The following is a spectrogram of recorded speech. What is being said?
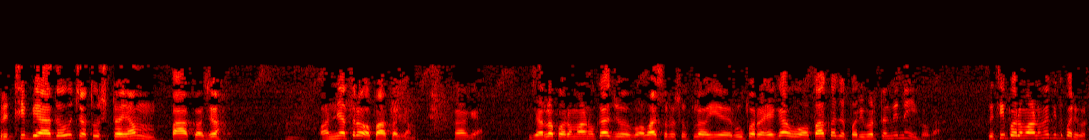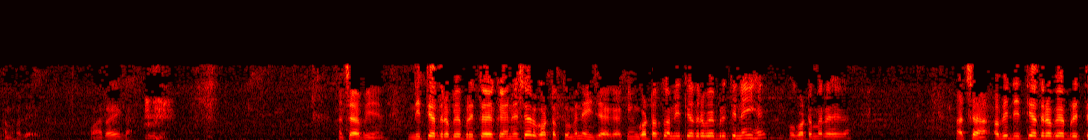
पृथ्व्यादो चतुष्टयम पाकज, अन्यत्र अपाकजम। कहा गया। जल परमाणु का जो अभास्वर शुक्ल ये रूप रहेगा, वो अपाकज परिवर्तन भी नहीं होगा। पृथ्वी परमाणु में किंतु परिवर्तन हो जाएगा। वहाँ रहेगा। अच्छा अभी नित्य द्रव्य वृत्त कहने से और घटत्व में नहीं जाएगा, क्योंकि घटत्व नित्य द्रव्य वृत्ति नहीं है, वो घट में रहेगा। अच्छा अभी नित्य द्रव्य वृत्त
